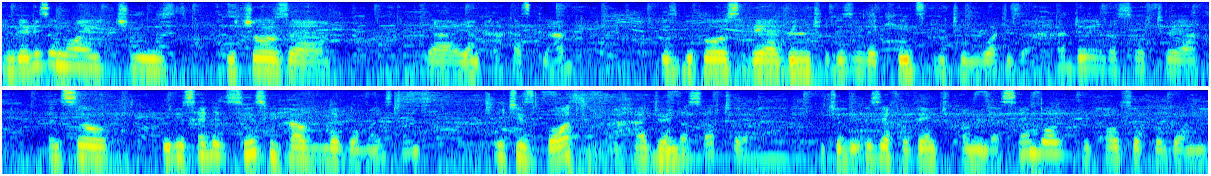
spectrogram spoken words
And the reason why we choose we chose uh, the Young Hackers Club is because they have been introducing the kids into what is a hardware and a software. And so we decided since we have Lego Mindstorms, which is both a hardware and a software, it will be easier for them to come and assemble and also program.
